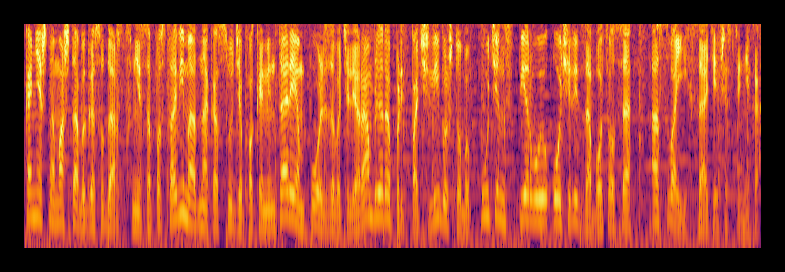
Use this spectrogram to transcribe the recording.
Конечно, масштабы государств несопоставимы, однако, судя по комментариям, пользователи Рамблера предпочли бы, чтобы Путин в первую очередь заботился о своих соотечественниках.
